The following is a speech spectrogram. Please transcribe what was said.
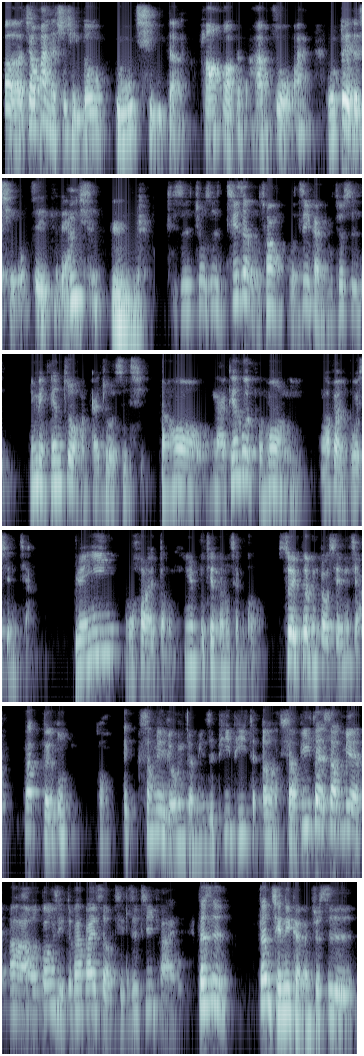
呃，交办的事情都如期的，好好的把它做完。我对得起我自己的良心。嗯，其实就是，其实我创，我自己感觉就是，你每天做好该做的事情，然后哪天会 promote 你，老板也不会先讲。原因我后来懂，因为不见得会成功，所以不能够先讲。那等哦哦，哎，上面有你的名字，P P 在，呃，小 P 在上面啊，我恭喜，就拍拍手，请吃鸡排。但是。但前提可能就是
